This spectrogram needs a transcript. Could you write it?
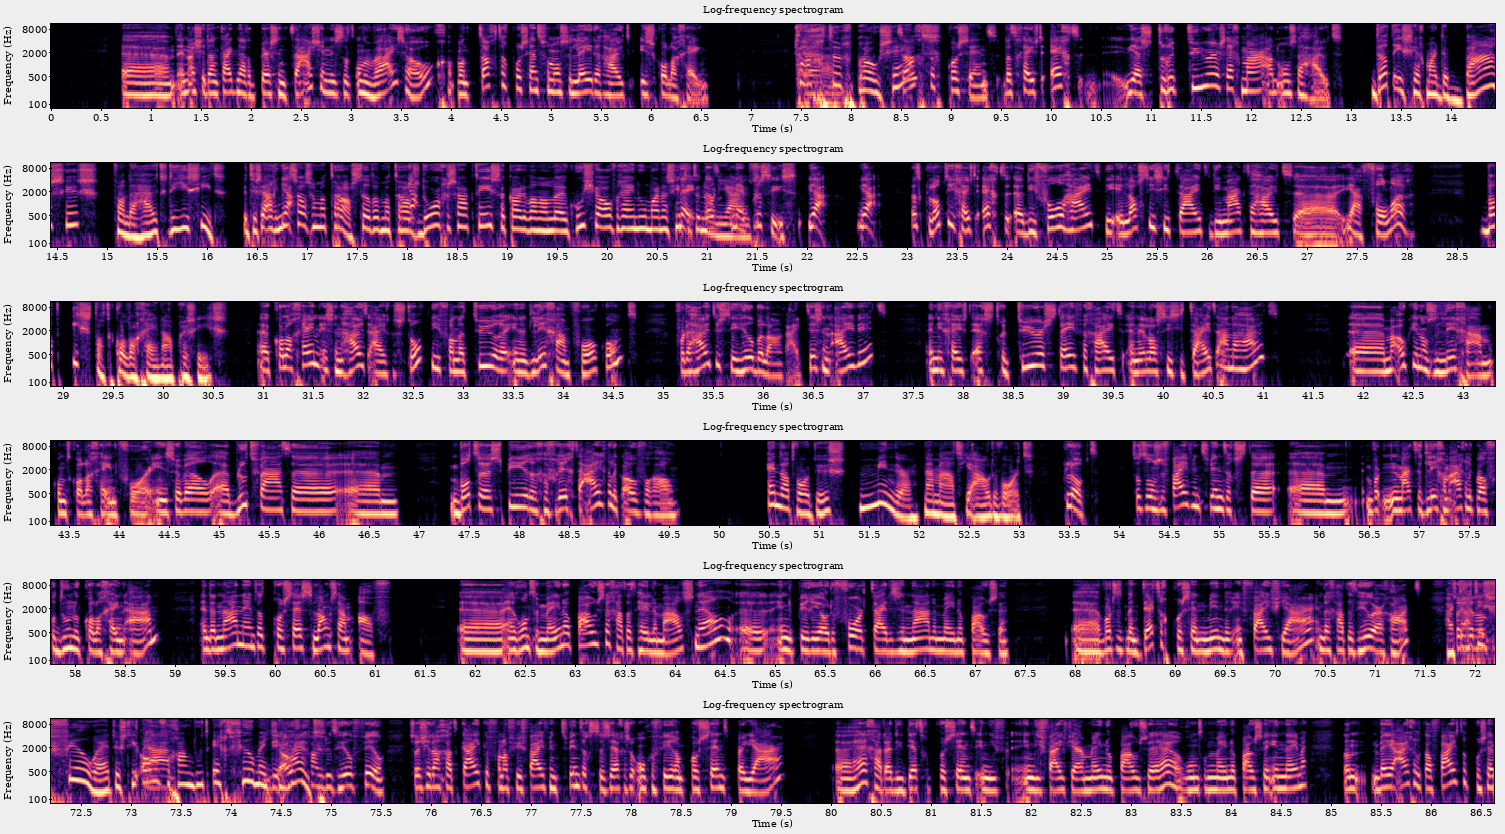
En als je dan kijkt naar het percentage, dan is dat onwijs hoog. Want 80% van onze lederhuid is collageen. 80 procent? 80%. Dat geeft echt ja, structuur zeg maar, aan onze huid. Dat is zeg maar de basis van de huid die je ziet. Het is eigenlijk net Ja. zoals een matras. Stel dat het matras doorgezakt is, dan kan je er wel een leuk hoesje overheen doen, maar dan ziet het er nog dat, niet nee, uit. precies. Ja, ja, dat klopt. Die geeft echt eh, die volheid, die elasticiteit, die maakt de huid eh, ja, voller. Wat is dat collageen nou precies? Eh, collageen is een huideigen stof die van nature in het lichaam voorkomt. Voor de huid is die heel belangrijk. Het is een eiwit en die geeft echt structuur, stevigheid en elasticiteit aan de huid. Eh, maar ook in ons lichaam komt collageen voor. In zowel eh, bloedvaten, ehm, botten, spieren, gewrichten, eigenlijk overal. En dat wordt dus minder naarmate je ouder wordt. Klopt. Tot onze 25ste ehm, maakt het lichaam eigenlijk wel voldoende collageen aan. En daarna neemt dat proces langzaam af. Eh, en rond de menopauze gaat het helemaal snel. Eh, in de periode voor, tijdens en na de menopauze eh, wordt het met 30% minder in vijf jaar. En dan gaat het heel erg hard. Maar dat dan- is veel, hè? Dus die Ja. overgang doet echt veel met die je overgang huid. doet heel veel. Dus als je dan gaat kijken vanaf je 25ste zeggen ze ongeveer een procent per jaar. Hè, ga daar die 30% in die, in die vijf jaar menopauze, hè, rondom menopauze innemen. Dan ben je eigenlijk al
